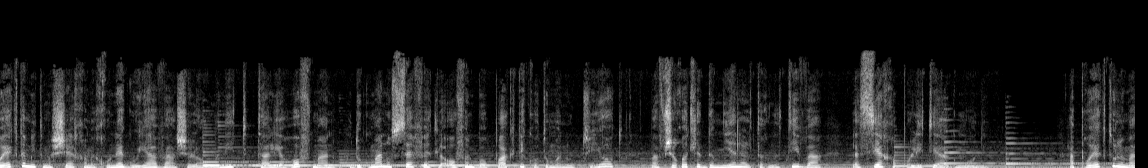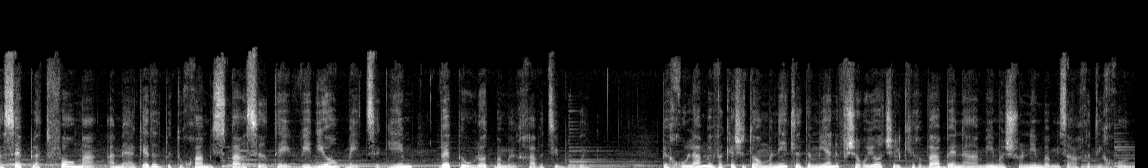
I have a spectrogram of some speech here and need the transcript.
הפרויקט המתמשך המכונה גויאבה של האומנית טליה הופמן הוא דוגמה נוספת לאופן בו פרקטיקות אומנותיות מאפשרות לדמיין אלטרנטיבה לשיח הפוליטי ההגמוני. הפרויקט הוא למעשה פלטפורמה המאגדת בתוכה מספר סרטי וידאו, מיצגים ופעולות במרחב הציבורי. בכולם מבקשת האומנית לדמיין אפשרויות של קרבה בין העמים השונים במזרח התיכון.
